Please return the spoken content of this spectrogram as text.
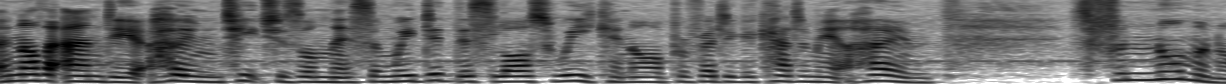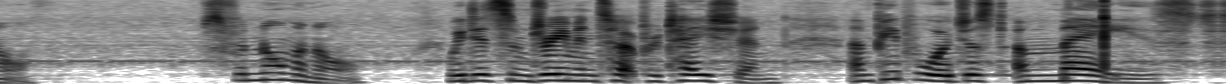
another Andy at home, teaches on this, and we did this last week in our prophetic academy at home. It's phenomenal. It's phenomenal. We did some dream interpretation, and people were just amazed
